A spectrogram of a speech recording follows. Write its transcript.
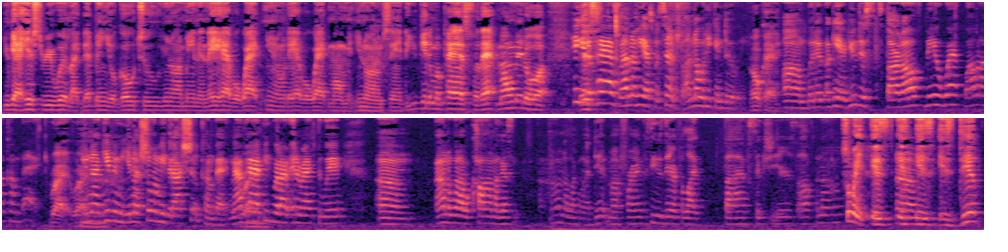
you got history with like that been your go to you know what I mean and they have a whack you know they have a whack moment you know what I'm saying do you get him a pass for that moment or He get a pass, but I know he has potential. I know what he can do. Okay. Um, but if, again, if you just start off being whack, why would I come back? Right, right. You're not giving me. You're not showing me that I should come back. Now I've Right. had people that I've interacted with. Um, I don't know what I would call him. I guess I don't know, like my dip, my friend, because he was there for like five, six years off and on. So wait, is is, Um, is is dip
